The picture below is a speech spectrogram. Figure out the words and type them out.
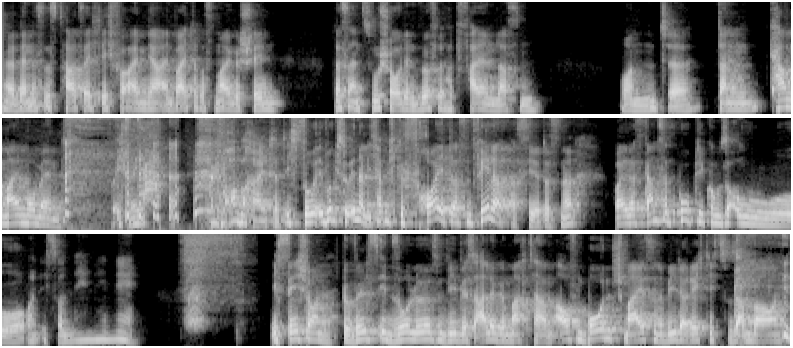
Äh, denn es ist tatsächlich vor einem Jahr ein weiteres Mal geschehen, dass ein Zuschauer den Würfel hat fallen lassen. Und äh, dann kam mein Moment. Ich so, ja, bin vorbereitet. Ich so wirklich so innerlich, ich habe mich gefreut, dass ein Fehler passiert ist, ne? Weil das ganze Publikum so, oh, und ich so, nee, nee, nee ich sehe schon, du willst ihn so lösen, wie wir es alle gemacht haben. Auf den Boden schmeißen und wieder richtig zusammenbauen.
